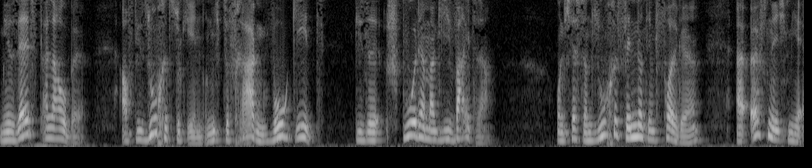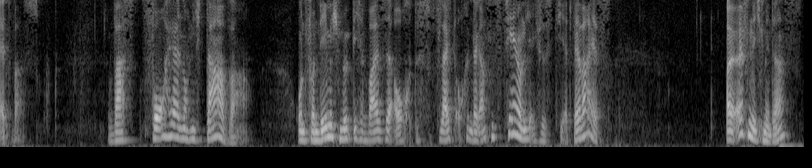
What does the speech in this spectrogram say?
mir selbst erlaube, auf die Suche zu gehen und mich zu fragen, wo geht diese Spur der Magie weiter, und ich das dann suche, finde und dem folge, eröffne ich mir etwas, was vorher noch nicht da war und von dem ich möglicherweise auch, das vielleicht auch in der ganzen Szene noch nicht existiert. Wer weiß. Eröffne ich mir das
